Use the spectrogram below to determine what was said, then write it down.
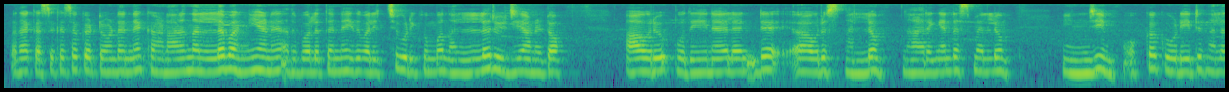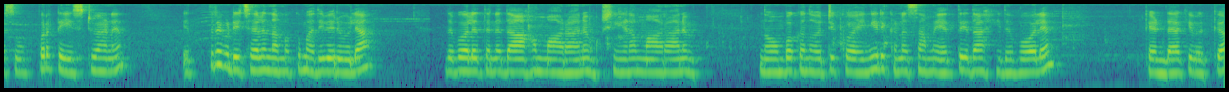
അപ്പോൾ അതാ കസുകസൊക്കെ ഇട്ടുകൊണ്ട് തന്നെ കാണാനും നല്ല ഭംഗിയാണ്. അതുപോലെ തന്നെ ഇത് വലിച്ചു കുടിക്കുമ്പോൾ നല്ല രുചിയാണ് കേട്ടോ ആ ഒരു പുതിനയിലന്റെ ആ ഒരു സ്മെല്ലും നാരങ്ങന്റെ സ്മെല്ലും ഇഞ്ചിയും ഒക്കെ കൂടിയിട്ട് നല്ല സൂപ്പർ ടേസ്റ്റുമാണ്. എത്ര കുടിച്ചാലും നമുക്ക് മതി വരൂല. അതുപോലെ തന്നെ ദാഹം മാറാനും ക്ഷീണം മാറാനും നോമ്പൊക്കെ നോറ്റി കുഴങ്ങിയിരിക്കുന്ന സമയത്ത് ഇതാ ഇതുപോലെ ഉണ്ടാക്കി വെക്കുക.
